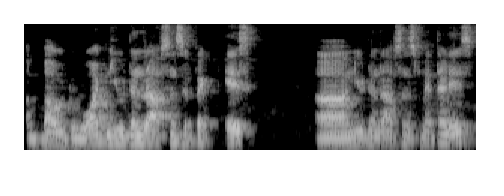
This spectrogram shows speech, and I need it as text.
about what Newton-Raphson's effect is, uh, Newton-Raphson's method is.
